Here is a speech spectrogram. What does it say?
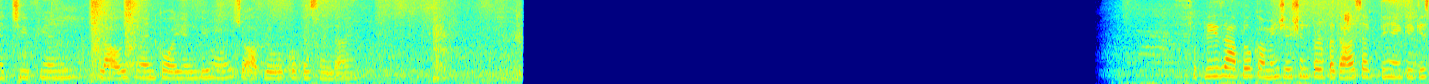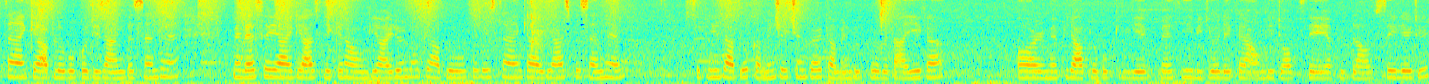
एट्रीफियन ब्लाउज एंड कोरियन भी हों, जो आप लोगों को पसंद आए। प्लीज़ आप लोग कमेंट सेक्शन पर बता सकते हैं कि किस तरह के आप लोगों को डिज़ाइन पसंद है। मैं वैसे ही आइडियाज़ लेकर आऊँगी। आई डोंट नो कि आप लोगों को किस तरह के आइडियाज़ पसंद हैं। सो प्लीज़ आप लोग कमेंट सेक्शन पर, कमेंट ग्रुप पर बताइएगा। और मैं फिर आप लोगों के लिए वैसे ही वीडियो लेकर आऊँगी टॉप से, या फिर ब्लाउज से रिलेटेड।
